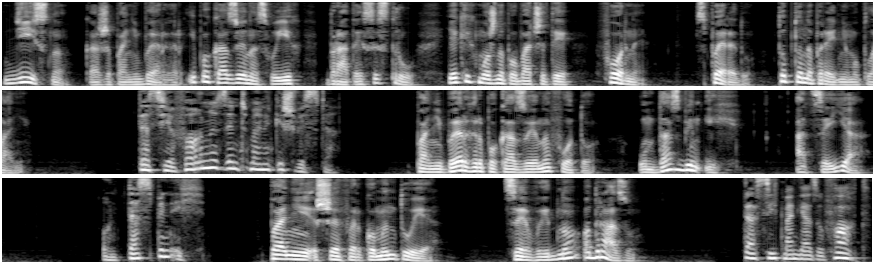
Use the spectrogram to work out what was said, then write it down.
Дійсно, каже пані Бергер і показує на своїх брата і сестру, яких можна побачити форне спереду, тобто на передньому плані. Das hier vorne sind meine Geschwister. Пані Бергер показує на фото Und das bin ich. А це я. Und das bin ich. Пані Шефер коментує. Це видно одразу. Das sieht man ja sofort.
